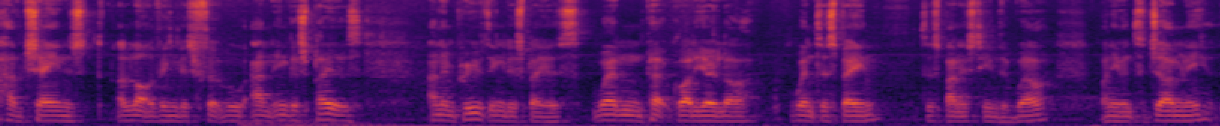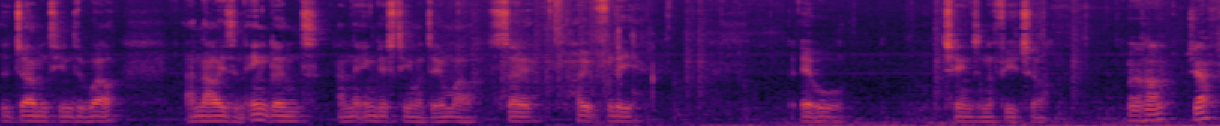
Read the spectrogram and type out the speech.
have changed a lot of English football and English players, and improved English players. When Pep Guardiola went to Spain, the Spanish team did well. When he went to Germany, the German team did well, and now he's in England, and the English team are doing well. So hopefully, it will change in the future. Uh huh. Jeff?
